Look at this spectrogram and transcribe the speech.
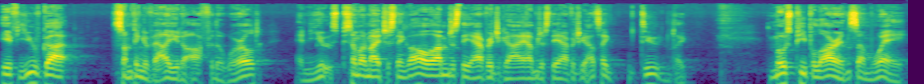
if you've got something of value to offer the world, and you someone might just think, oh, well, I'm just the average guy. I'm just the average guy. It's like, dude, like most people are in some way,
